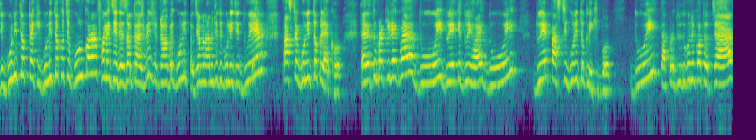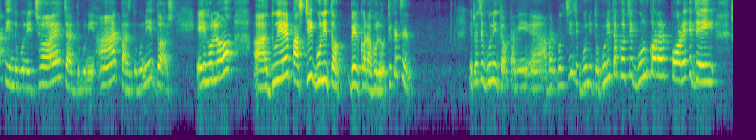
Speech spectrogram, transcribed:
যে গুণিতকটা কি? গুণিতক হচ্ছে গুণ করার ফলে যে রেজাল্ট আসবে সেটা হবে গুণিতক। যেমন আমি যদি বলি যে দুয়ের পাঁচটা গুণিতক লেখো, তাহলে তোমরা কি লিখবা? দুই দুই একে দুই হয় দুই, দুইয়ের পাঁচটি গুণিতক লিখব। দুই, তারপরে দুই দুগুণি কত? চার, তিন দুগুণি ছয়, চার দুগুণি আট, পাঁচ দুগুণি দশ। এই হলো দুইয়ের পাঁচটি গুণিতক বের করা হলো, ঠিক আছে? এটা হচ্ছে গুণিতক। আমি আবার বলছি যে গুণিত গুণিতক হচ্ছে গুণ করার পরে যেই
